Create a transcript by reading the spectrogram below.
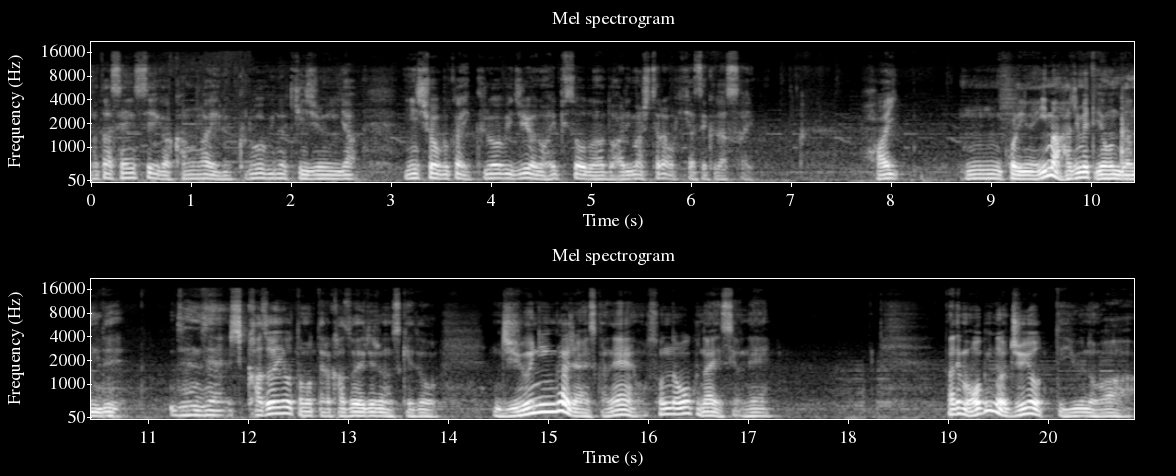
また先生が考える黒帯の基準や印象深い黒帯授与のエピソードなどありましたらお聞かせください。はい。うんこれね今初めて読んだんで全然数えようと思ったら数えれるんですけど10人ぐらいじゃないですかね。そんな多くないですよね、まあ、でも帯の授与っていうのは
